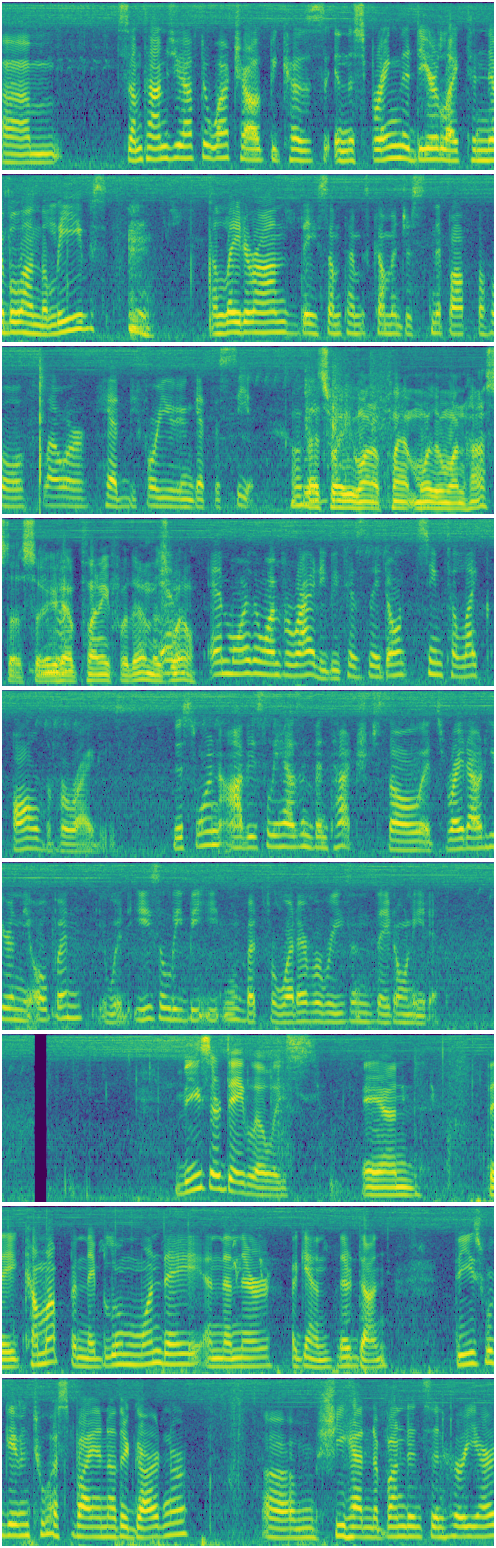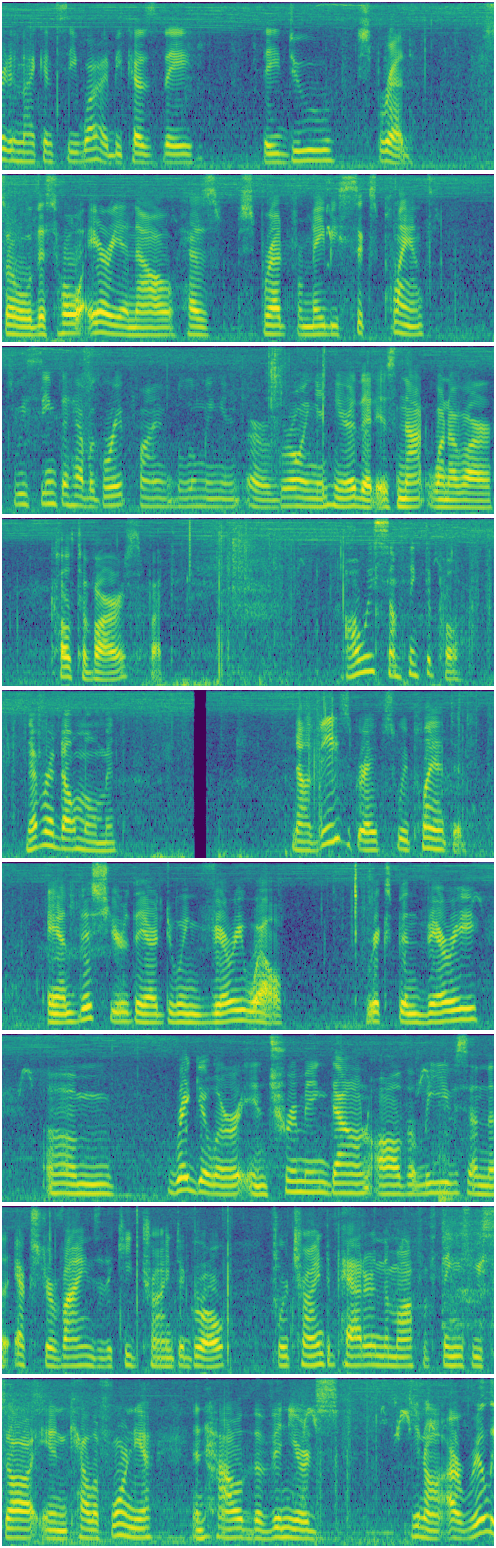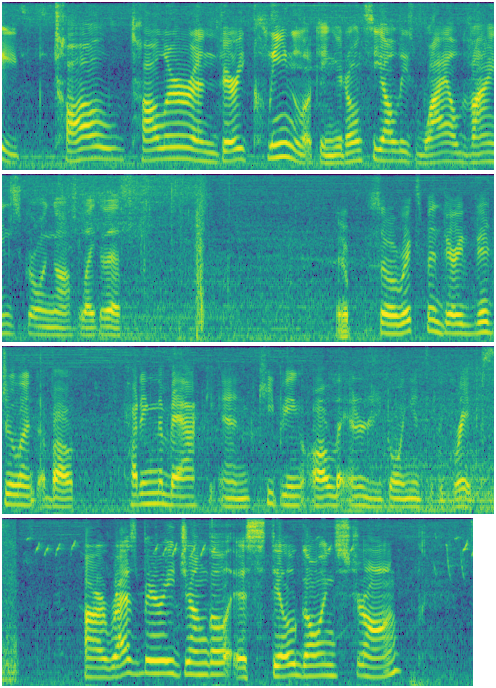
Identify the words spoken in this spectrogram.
Um, sometimes you have to watch out because in the spring the deer like to nibble on the leaves and later on they sometimes come and just snip off the whole flower head before you even get to see it. Well, that's why you want to plant more than one hosta, so you have plenty for them as and, well. And more than one variety because they don't seem to like all the varieties. This one obviously hasn't been touched, so it's right out here in the open. It would easily be eaten, but for whatever reason, they don't eat it. These are daylilies, and they come up and they bloom one day, and then they're, again, they're done. These were given to us by another gardener. Um, she had an abundance in her yard, and I can see why, because they they do spread. So this whole area now has spread from maybe six plants. We seem to have a grapevine blooming in, or growing in here that is not one of our cultivars, but always something to pull. Never a dull moment. Now these grapes we planted, and this year they are doing very well. Rick's been very um, regular in trimming down all the leaves and the extra vines that keep trying to grow. We're trying to pattern them off of things we saw in California and how the vineyards, you know, are really tall, taller, and very clean looking. You don't see all these wild vines growing off like this. Yep. So Rick's been very vigilant about cutting them back and keeping all the energy going into the grapes. Our raspberry jungle is still going strong.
